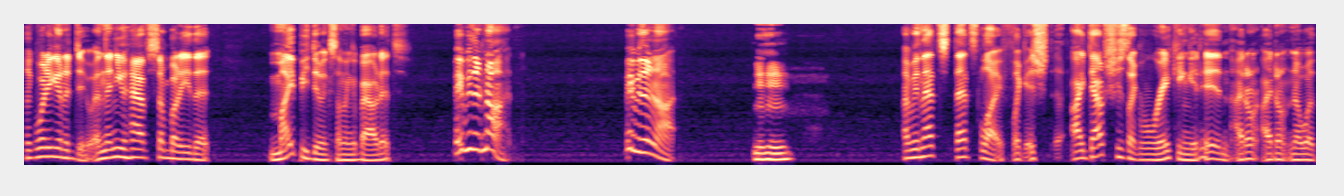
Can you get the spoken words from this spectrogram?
like what are you going to do? And then you have somebody that might be doing something about it. Maybe they're not. Maybe they're not. Mm-hmm. I mean that's that's life. Like I doubt she's like raking it in. I don't I don't know what,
